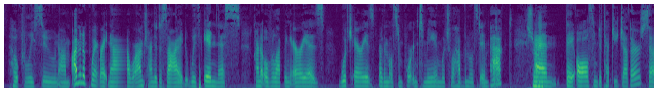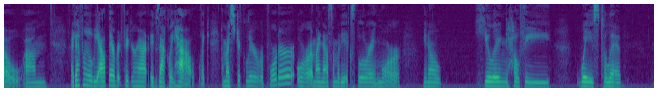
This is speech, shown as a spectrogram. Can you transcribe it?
hopefully soon. Um, I'm at a point right now where I'm trying to decide within this kind of overlapping areas which areas are the most important to me and which will have the most impact. Sure. And they all seem to touch each other. So um, I definitely will be out there, but figuring out exactly how. Like, am I strictly a reporter or am I now somebody exploring more, you know, healing, healthy ways to live?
